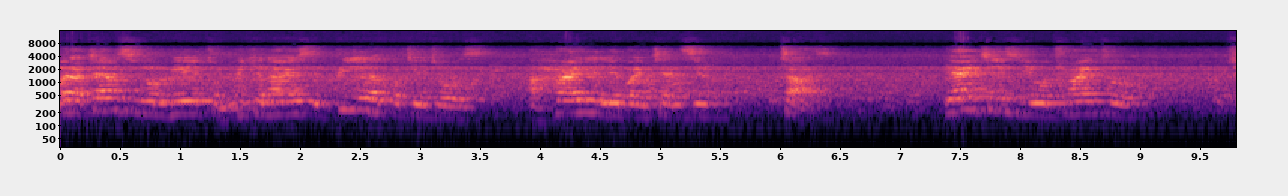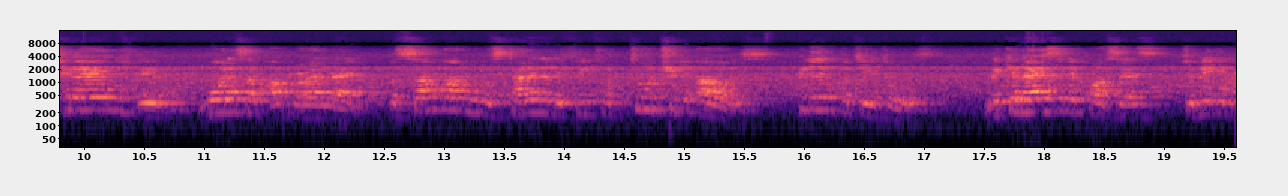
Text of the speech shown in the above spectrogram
when attempts were made to mechanize the peeling of potatoes, a highly labor-intensive task? Is you trying to change the modus of operandi for someone who was standing on the feet for two, three hours, peeling potatoes, mechanizing the process to make it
